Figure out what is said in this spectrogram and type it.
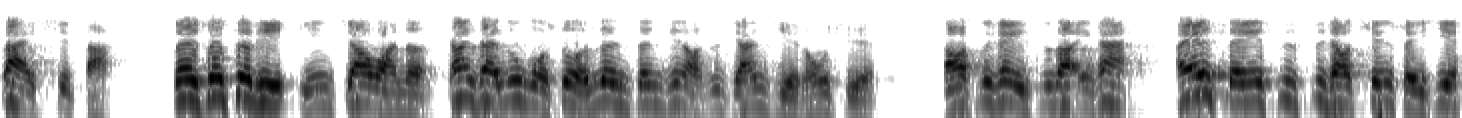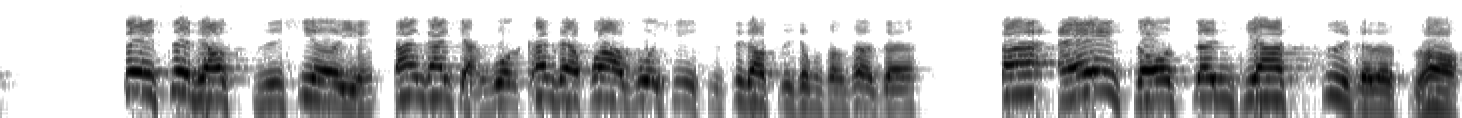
塞西塔。所以说这题已经教完了。刚才如果说有认真听老师讲解同学，老师可以知道，你看 S 等于是四条铅水线。对这条直线而言，刚才讲过，刚才画过去是这条直线什么特征。当 a 轴增加四个的时候，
